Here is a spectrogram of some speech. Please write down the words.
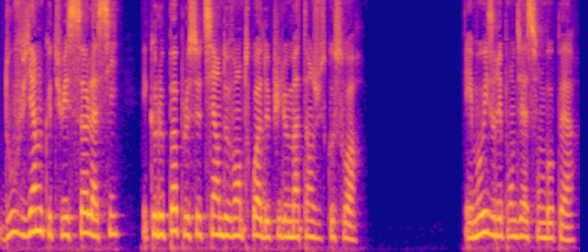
D'où vient que tu es seul assis et que le peuple se tient devant toi depuis le matin jusqu'au soir? Et Moïse répondit à son beau-père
